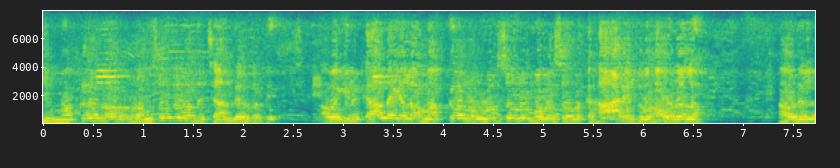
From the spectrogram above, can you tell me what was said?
ಈ ಮಕ್ಕಳನ್ನ ರಂಸೋದು ಒಂದು ಚಂದ ಇರ್ತತಿ. ಅವಾಗಿನ ಕಾಲದಾಗೆಲ್ಲ ಮಕ್ಕಳನ್ನ ಉಳಿಸೋದು ಮಲಗಿಸೋದಕ್ಕೆ ಹಾಡಿದ್ದು ಹೌದಲ್ಲ? ಹೌದಿಲ್ಲ.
